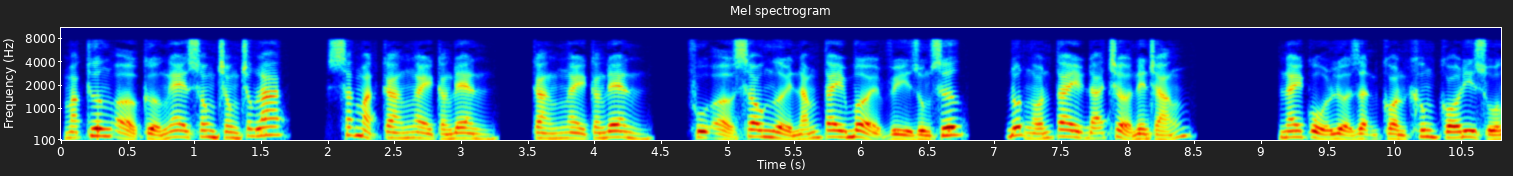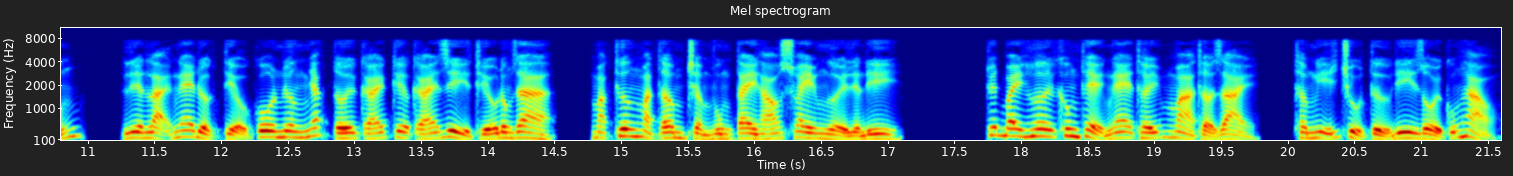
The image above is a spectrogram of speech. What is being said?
Mặc thương ở cửa nghe xong trong chốc lát, sắc mặt càng ngày càng đen, càng ngày càng đen, phụ ở sau người nắm tay bởi vì dùng sức, đốt ngón tay đã trở nên trắng. Nay cổ lửa giận còn không có đi xuống, liền lại nghe được tiểu cô nương nhắc tới cái kia cái gì thiếu đông ra, mặc thương mặt âm trầm vùng tay háo xoay người liền đi. Tuyết bay hơi không thể nghe thấy mà thở dài, thầm nghĩ chủ tử đi rồi cũng hảo,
